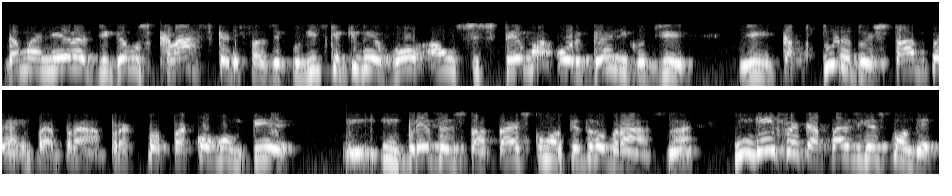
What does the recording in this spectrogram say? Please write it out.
da maneira, digamos, clássica de fazer política que levou a um sistema orgânico de, de captura do Estado para corromper empresas estatais como a Petrobras. Né? Ninguém foi capaz de responder.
